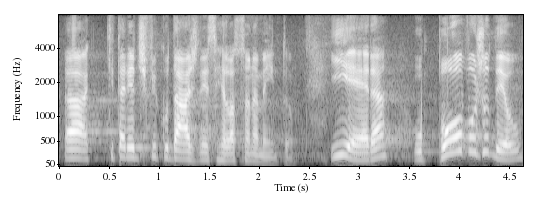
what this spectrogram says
uh, que traria dificuldade nesse relacionamento. E era o povo judeu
